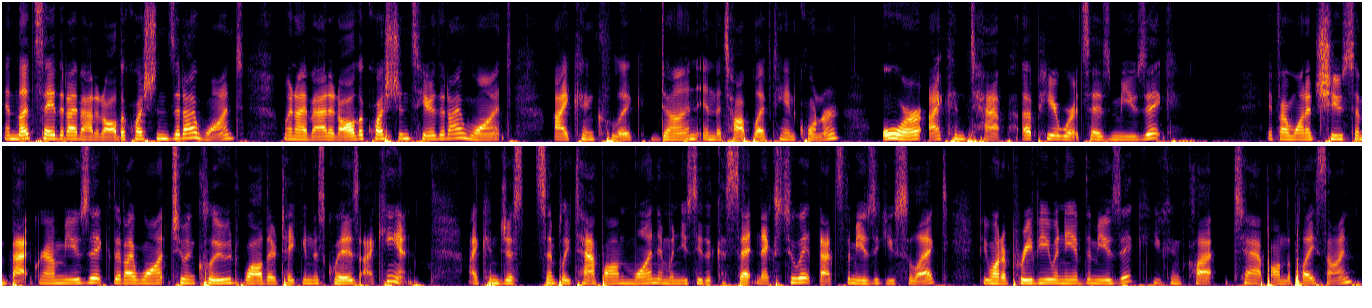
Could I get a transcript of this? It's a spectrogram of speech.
And let's say that I've added all the questions that I want. When I've added all the questions here that I want, I can click Done in the top left hand corner, or I can tap up here where it says Music. If I want to choose some background music that I want to include while they're taking this quiz, I can. I can just simply tap on one and when you see the cassette next to it, that's the music you select. If you want to preview any of the music, you can tap on the play sign.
